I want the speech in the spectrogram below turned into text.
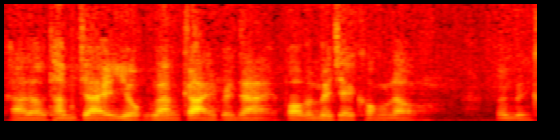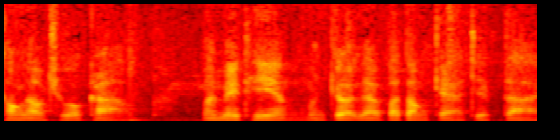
ถ้าเราทำใจยกร่างกายไปได้ เพราะมันไม่ใช่ของเรา มันเป็นของเราชั่วคราว มันไม่เที่ยง มันเกิดแล้วก็ต้องแก่เจ็บตาย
